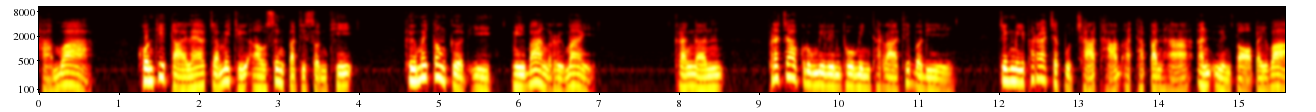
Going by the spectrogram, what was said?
ถามว่า คนที่ตายแล้วจะไม่ถือเอาซึ่งปฏิสนธิ คือไม่ต้องเกิดอีกมีบ้างหรือไม่ ครั้งนั้น พระเจ้ากรุงมิลินภูมินทราธิบดี จึงมีพระราชบุตรฉาถามอัธปัญหาอันอื่นต่อไปว่า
